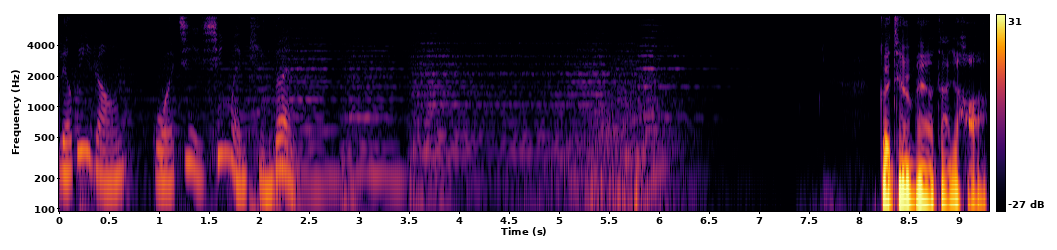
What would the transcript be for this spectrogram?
刘碧荣，国际新闻评论。各位听众朋友，大家好，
